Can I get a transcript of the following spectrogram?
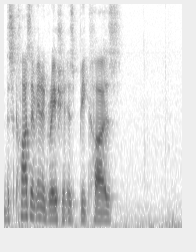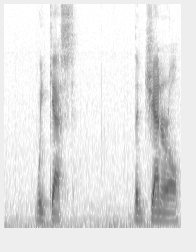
this constant of integration is because we guessed the general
